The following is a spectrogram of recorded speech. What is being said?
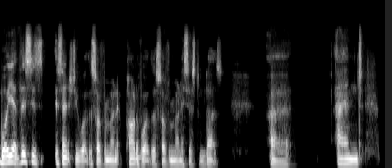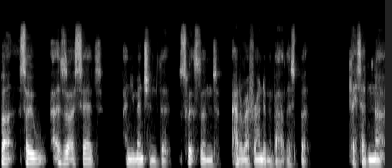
well yeah this is essentially what the sovereign money part of what the sovereign money system does uh, and but so as i said and you mentioned that switzerland had a referendum about this but they said no,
